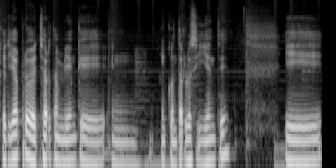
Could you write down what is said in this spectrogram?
quería aprovechar también que en, contar lo siguiente. Y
